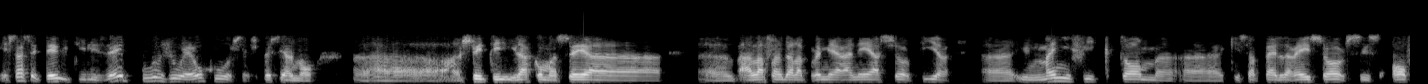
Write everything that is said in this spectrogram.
Et ça, c'était utilisé pour jouer aux courses spécialement. Euh, ensuite, il a commencé à, euh, à la fin de la première année à sortir euh, une magnifique tome euh, qui s'appelle Racehorses of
